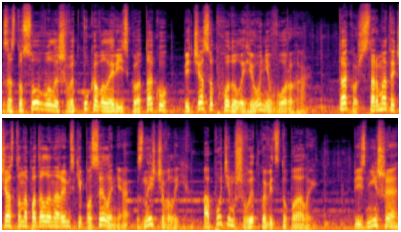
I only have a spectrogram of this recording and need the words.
застосовували швидку кавалерійську атаку під час обходу легіонів ворога. Також сармати часто нападали на римські поселення, знищували їх, а потім швидко відступали. Пізніше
